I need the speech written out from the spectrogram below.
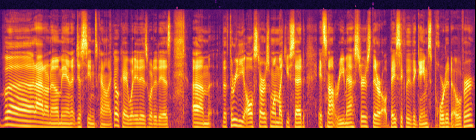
but I don't know, man. It just seems kind of like okay, what it is, what it is. Um, the 3D All Stars one, like you said, it's not remasters. They're all- basically the games ported over.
